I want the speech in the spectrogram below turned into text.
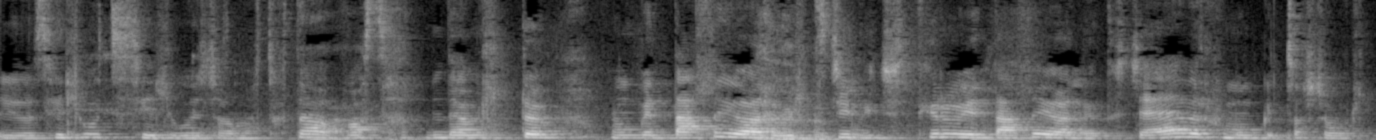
юу сэлгүүц сэлгүүж байгаа нутагтаа босход томилтын мөнгө нь 70 юан үлдэж гин гэж тэр үеийн 70 юан гэдэг чинь амар их мөнгө гэж байгаа шүү.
